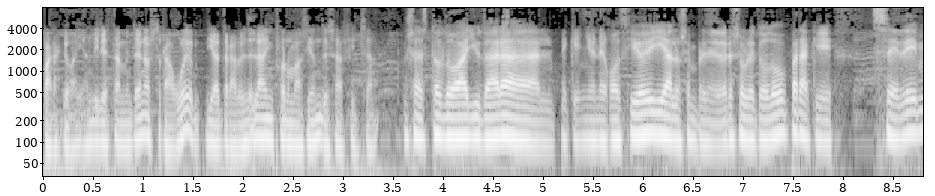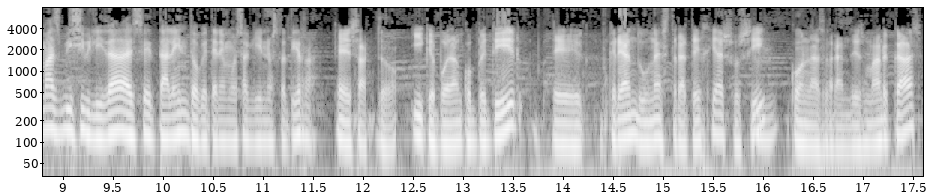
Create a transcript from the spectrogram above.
para que vayan directamente a nuestra web y a través de la información de esa ficha. O sea, es todo ayudar al pequeño negocio y a los emprendedores sobre todo para que se dé más visibilidad a ese talento que tenemos aquí en nuestra tierra. Exacto, y que puedan competir eh, creando una estrategia, eso sí, con las grandes marcas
